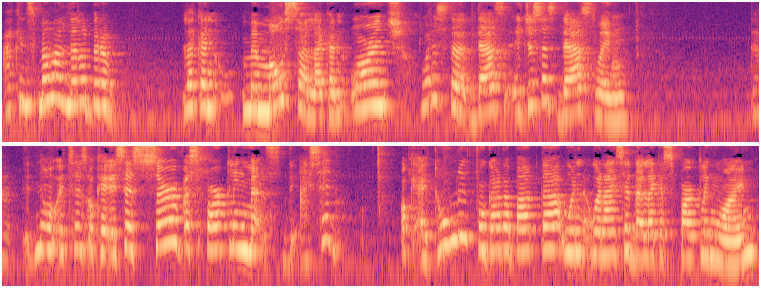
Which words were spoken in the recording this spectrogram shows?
I can smell a little bit of like an mimosa, like an orange. What is the daz? It just says dazzling. That no, it says okay. It says serve a sparkling. I said okay. I totally forgot about that when when I said that like a sparkling wine.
